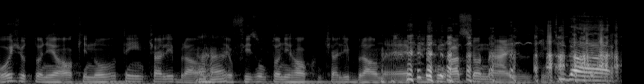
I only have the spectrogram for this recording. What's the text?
Hoje o Tony Hawk novo tem Charlie Brown. Aham. Eu fiz um Tony Hawk com Charlie Brown na época, com Racionais, assim. Que da.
